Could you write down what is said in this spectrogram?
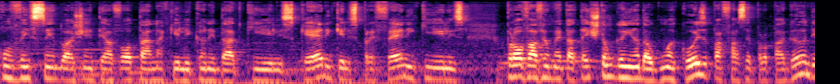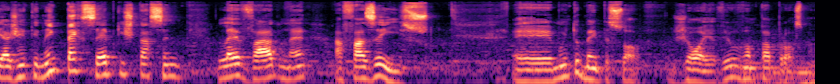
convencendo a gente a votar naquele candidato que eles querem, que eles preferem, que eles provavelmente até estão ganhando alguma coisa para fazer propaganda e a gente nem percebe que está sendo levado, né, a fazer isso. É, muito bem, pessoal. Joia, viu? Vamos para a próxima.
